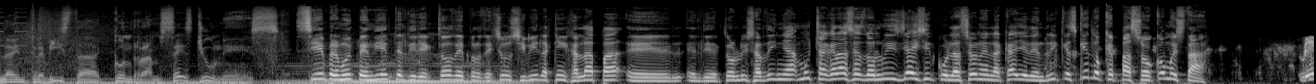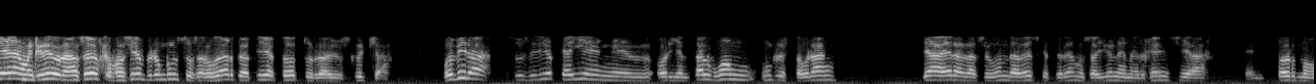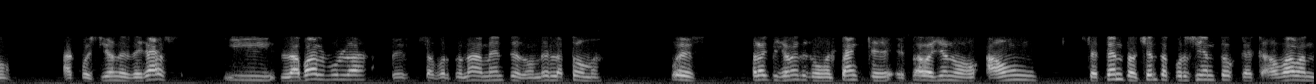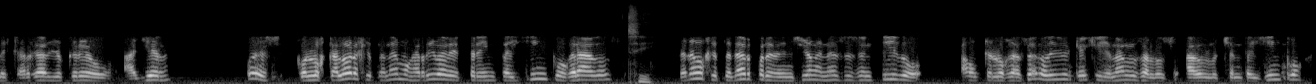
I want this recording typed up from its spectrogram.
La entrevista con Ramsés Yunes. Siempre muy pendiente el director de Protección Civil aquí en Jalapa, el, el, director Luis Sardiña. Muchas gracias, don Luis. Ya hay circulación en la calle de Enríquez. ¿Qué es lo que pasó? ¿Cómo está? Bien, mi querido Ramsés, como siempre, un gusto saludarte a ti y a todo tu radio escucha. Pues mira, sucedió que ahí en el Oriental One, un restaurante, ya era la segunda vez que tenemos ahí una emergencia en torno a cuestiones de gas y la válvula, desafortunadamente, donde es la toma, pues prácticamente como el tanque estaba lleno a un 70-80% que acababan de cargar, yo creo, ayer, pues con los calores que tenemos arriba de 35 grados, sí. tenemos que tener prevención en ese sentido. Aunque los gaseros dicen que hay que llenarlos a los, a los 85,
